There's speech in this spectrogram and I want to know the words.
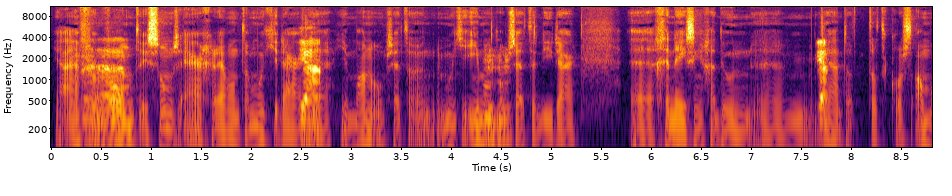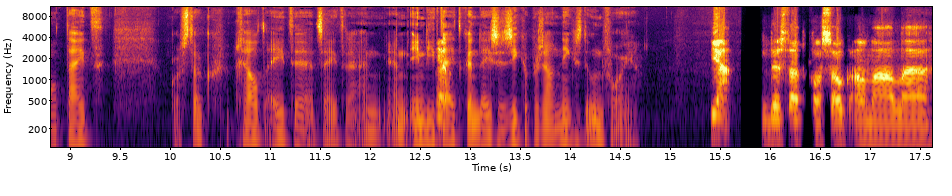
Ja, en verwond is soms erger, hè? want dan moet je daar Ja. je, je man opzetten. en Dan moet je iemand Mhm. opzetten die daar eh, genezing gaat doen. Ehm, ja, Ja. dat, dat kost allemaal tijd. Kost ook geld, eten, et cetera. En, en in die Ja. tijd kan deze zieke persoon niks doen voor je. Ja, dus dat kost ook allemaal eh,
